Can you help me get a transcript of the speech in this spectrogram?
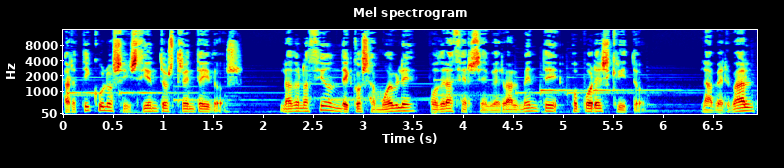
Artículo 632. La donación de cosa mueble podrá hacerse verbalmente o por escrito. La verbal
